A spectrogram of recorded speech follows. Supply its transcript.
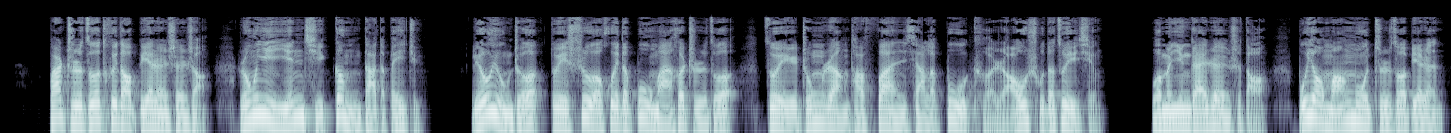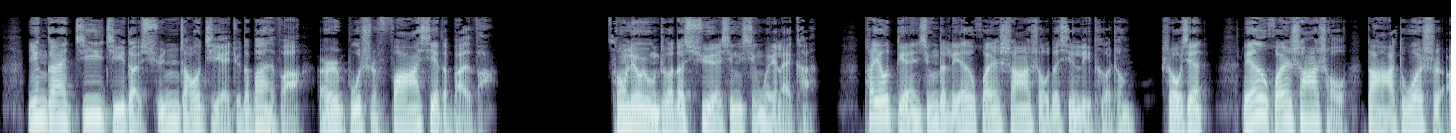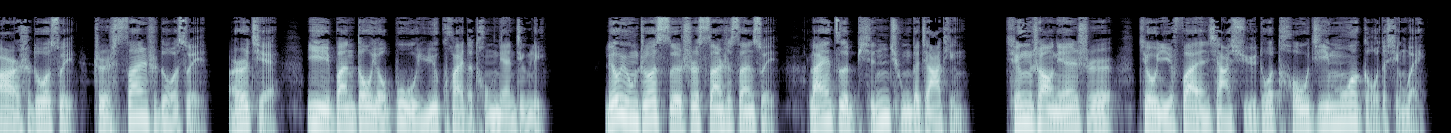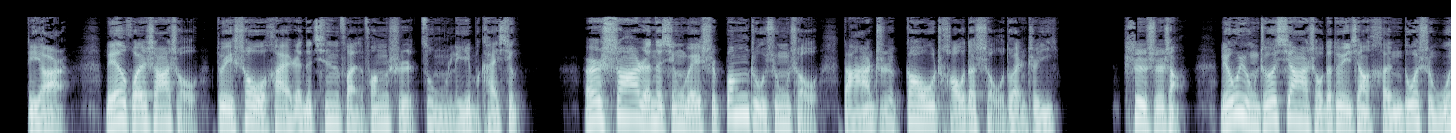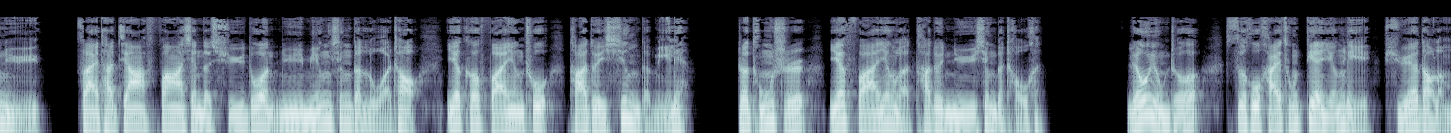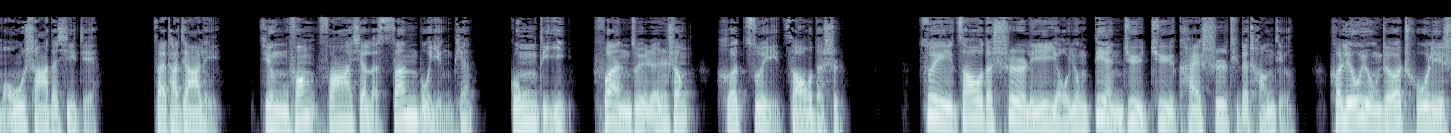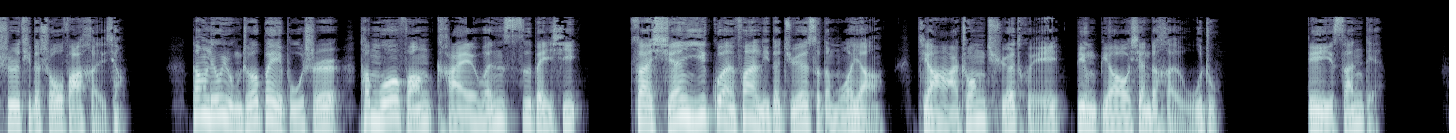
把指责推到别人身上，容易引起更大的悲剧。刘永哲对社会的不满和指责，最终让他犯下了不可饶恕的罪行。我们应该认识到。不要盲目指责别人，应该积极的寻找解决的办法，而不是发泄的办法。从刘永哲的血腥行为来看，他有典型的连环杀手的心理特征。首先，连环杀手大多是二十多岁至三十多岁，而且一般都有不愉快的童年经历。刘永哲死时三十三岁，来自贫穷的家庭。青少年时就已犯下许多偷鸡摸狗的行为。第二，连环杀手对受害人的侵犯方式总离不开性，而杀人的行为是帮助凶手达至高潮的手段之一。事实上，刘永哲下手的对象很多是舞女，在他家发现的许多女明星的裸照，也可反映出他对性的迷恋。这同时也反映了他对女性的仇恨。刘永哲似乎还从电影里学到了谋杀的细节，在他家里，警方发现了三部影片：《公敌》《犯罪人生》和《最糟的事》。《最糟的事》里有用电锯锯开尸体的场景，和刘永哲处理尸体的手法很像。当刘永哲被捕时，他模仿凯文·斯贝西在《嫌疑惯犯》里的角色的模样。假装瘸腿，并表现的很无助。第三点，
